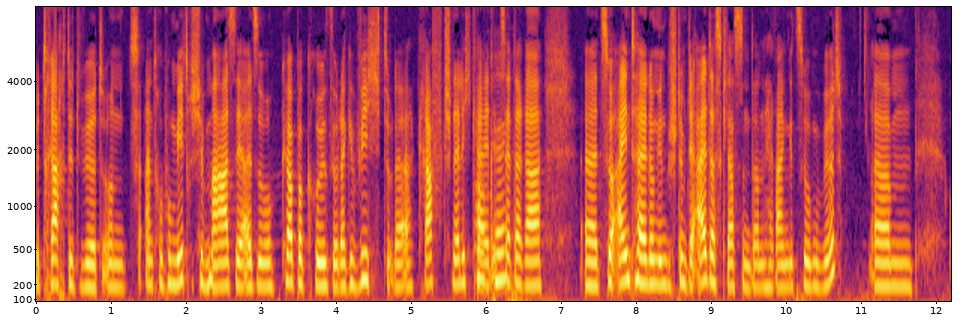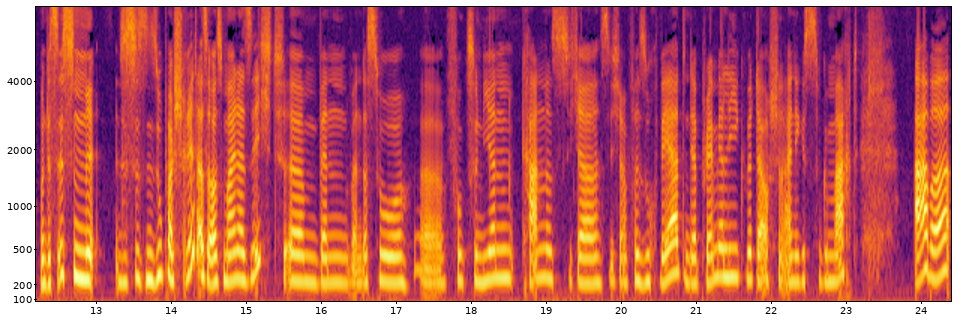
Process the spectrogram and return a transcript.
betrachtet wird und anthropometrische Maße, also Körpergröße oder Gewicht oder Kraft, Schnelligkeit okay. etc äh, zur Einteilung in bestimmte Altersklassen dann herangezogen wird. Ähm, und das ist ein das ist ein super Schritt, also aus meiner Sicht, ähm, wenn, wenn das so äh, funktionieren kann, ist sicher, sicher ein Versuch wert. In der Premier League wird da auch schon einiges zu gemacht. Aber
